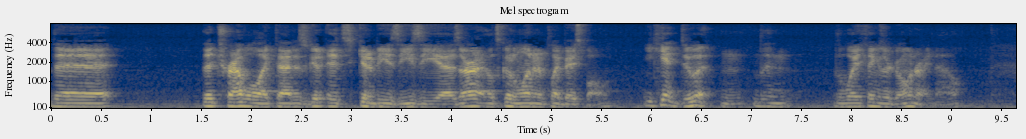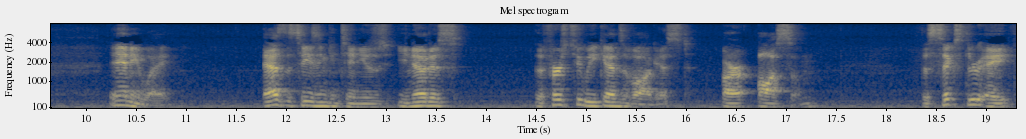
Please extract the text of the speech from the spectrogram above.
that that travel like that is good. It's going to be as easy as all right. Let's go to London and play baseball. You can't do it in, in the way things are going right now. Anyway, as the season continues, you notice the first two weekends of August are awesome. The 6th through 8th,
